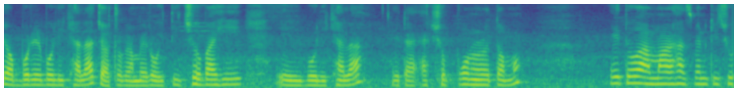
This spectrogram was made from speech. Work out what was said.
জব্বরের বলি খেলা, চট্টগ্রামের ঐতিহ্যবাহী এই বলি খেলা। এটা একশো পনেরোতম। এই তো আমার হাজব্যান্ড কিছু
